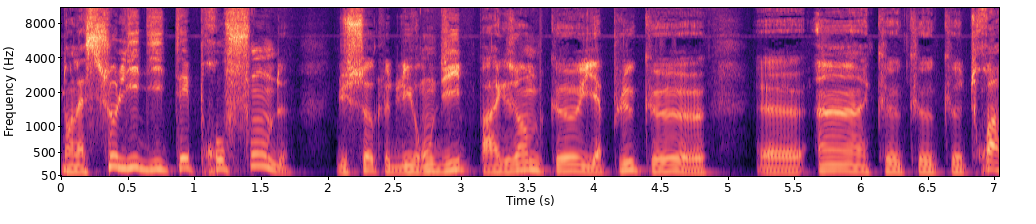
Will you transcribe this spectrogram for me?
dans la solidité profonde du socle du livre. On dit, par exemple, qu'il n'y a plus que euh, un, que, que, que trois,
